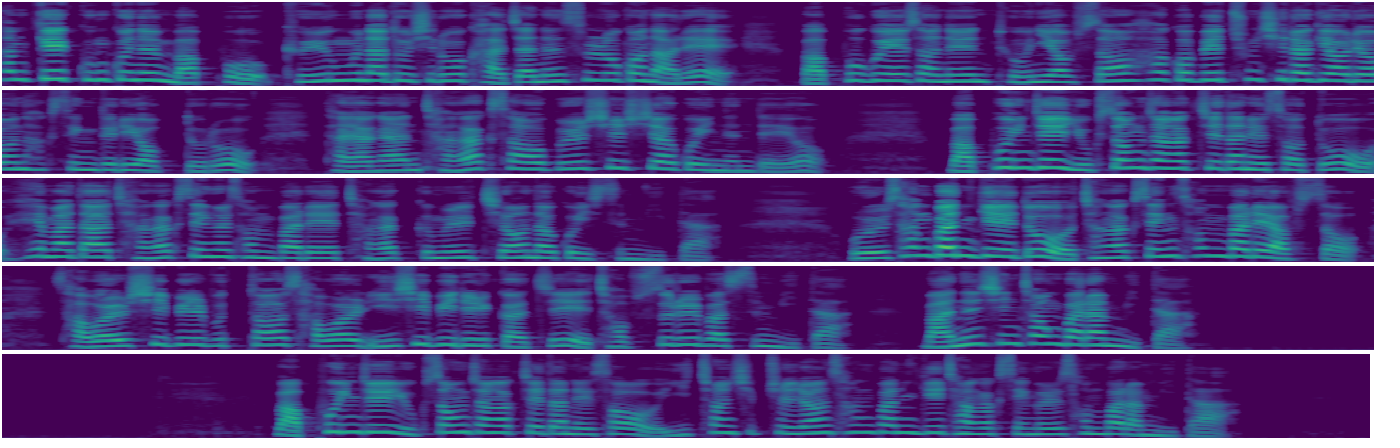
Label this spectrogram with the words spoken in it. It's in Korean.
함께 꿈꾸는 마포 교육문화 도시로 가자는 슬로건 아래 마포구에서는 돈이 없어 학업에 충실하기 어려운 학생들이 없도록 다양한 장학 사업을 실시하고 있는데요. 마포인재 육성장학재단에서도 해마다 장학생을 선발해 장학금을 지원하고 있습니다. 올 상반기에도 장학생 선발에 앞서 4월 10일부터 4월 21일까지 접수를 받습니다. 많은 신청 바랍니다. 마포인재 육성장학재단에서 2017년 상반기 장학생을 선발합니다.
